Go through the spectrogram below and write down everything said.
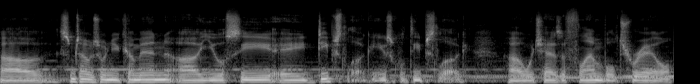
Uh, sometimes when you come in, uh, you'll see a deep slug, a useful deep slug, uh, which has a flammable trail.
